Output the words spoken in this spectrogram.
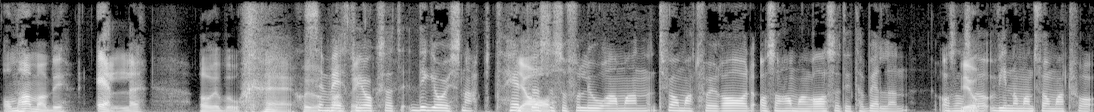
om Hammarby eller Örebro. Sen vet vi också att det går ju snabbt. Helt ja. plötsligt så förlorar man två matcher i rad och så har man rasat i tabellen och sen jo. så vinner man två matcher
